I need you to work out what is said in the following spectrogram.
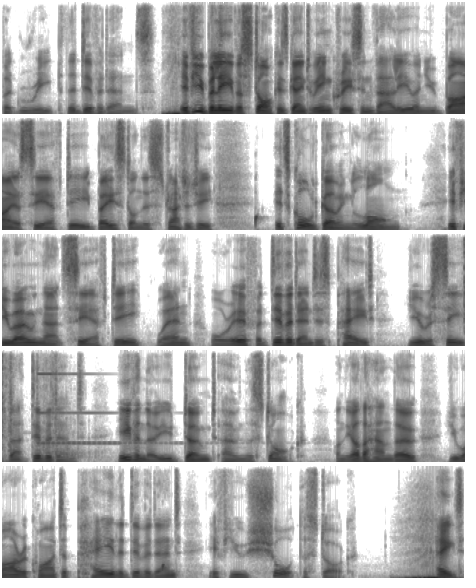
but reap the dividends. If you believe a stock is going to increase in value and you buy a CFD based on this strategy, it's called going long. If you own that CFD, when or if a dividend is paid, you receive that dividend, even though you don't own the stock. On the other hand, though, you are required to pay the dividend if you short the stock. 8.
